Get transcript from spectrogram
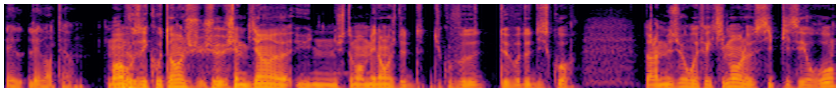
les, les lanternes. Moi, en vous écoutant, j'aime bien euh, une, justement un mélange de, du coup, vos, de vos deux discours, dans la mesure où effectivement le CP0,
